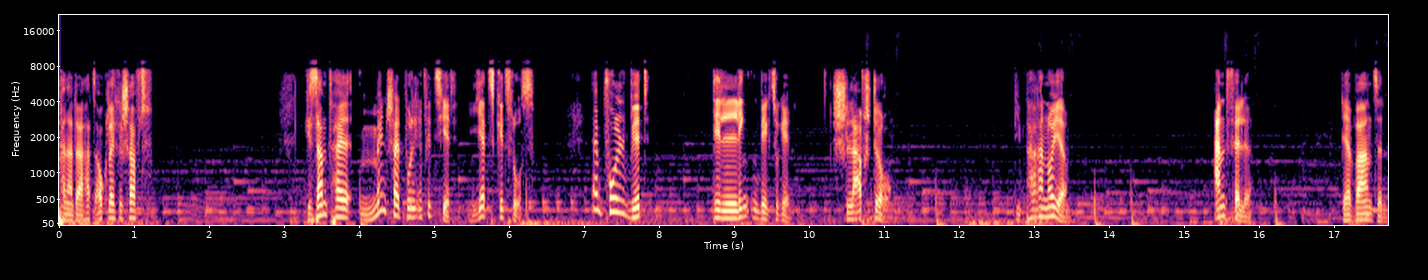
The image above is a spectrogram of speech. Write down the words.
Kanada hat es auch gleich geschafft. Gesamtteil Menschheit wurde infiziert. Jetzt geht's los. Empfohlen wird, den linken Weg zu gehen. Schlafstörung. Die Paranoia. Anfälle. Der Wahnsinn.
